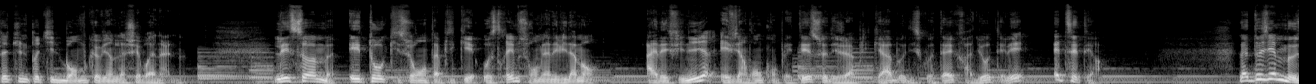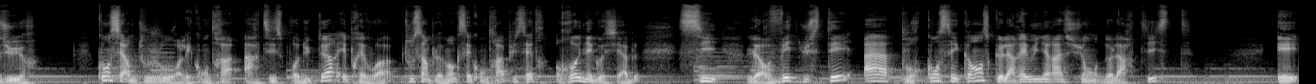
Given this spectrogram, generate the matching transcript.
c'est une petite bombe que vient de lâcher Brennan. Les sommes et taux qui seront appliqués au stream seront bien évidemment à définir et viendront compléter ceux déjà applicables aux discothèques, radio, télé, etc. La deuxième mesure concerne toujours les contrats artistes-producteurs et prévoit tout simplement que ces contrats puissent être renégociables si leur vétusté a pour conséquence que la rémunération de l'artiste est,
